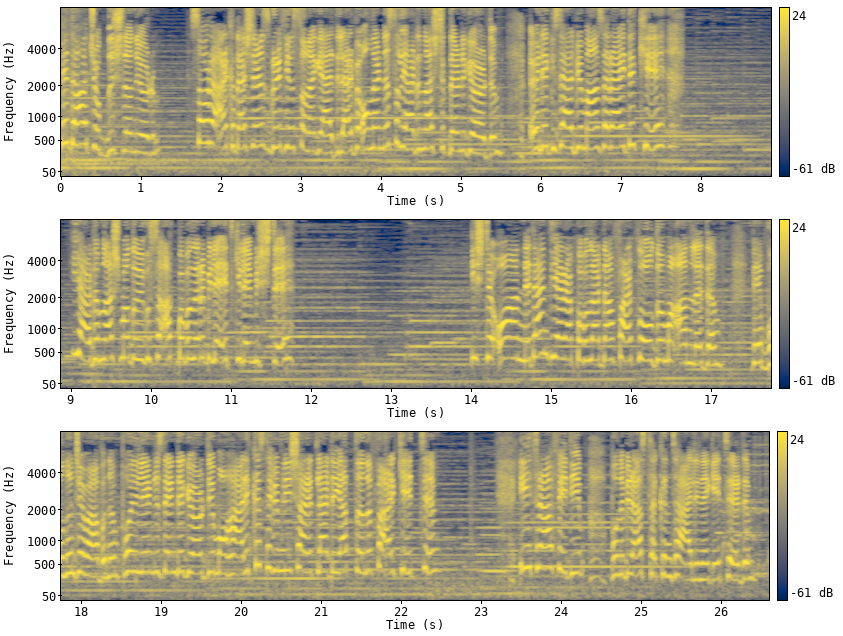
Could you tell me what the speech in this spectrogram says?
ve daha çok dışlanıyorum. Sonra arkadaşlarınız Griffinson'a geldiler ve onların nasıl yardımlaştıklarını gördüm. Öyle güzel bir manzaraydı ki... Yardımlaşma duygusu akbabaları bile etkilemişti. İşte o an neden diğer akbabalardan farklı olduğumu anladım. Ve bunun cevabının ponilerin üzerinde gördüğüm o harika sevimli işaretlerde yattığını fark ettim. İtiraf edeyim, bunu biraz takıntı haline getirdim.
